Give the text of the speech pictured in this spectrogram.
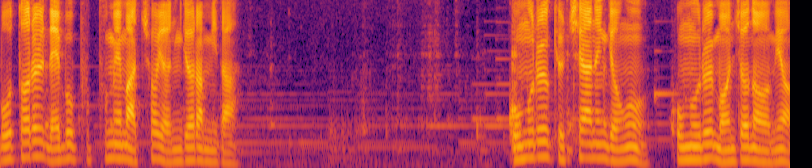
모터를 내부 부품에 맞춰 연결합니다. 고무를 교체하는 경우 고무를 먼저 넣으며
